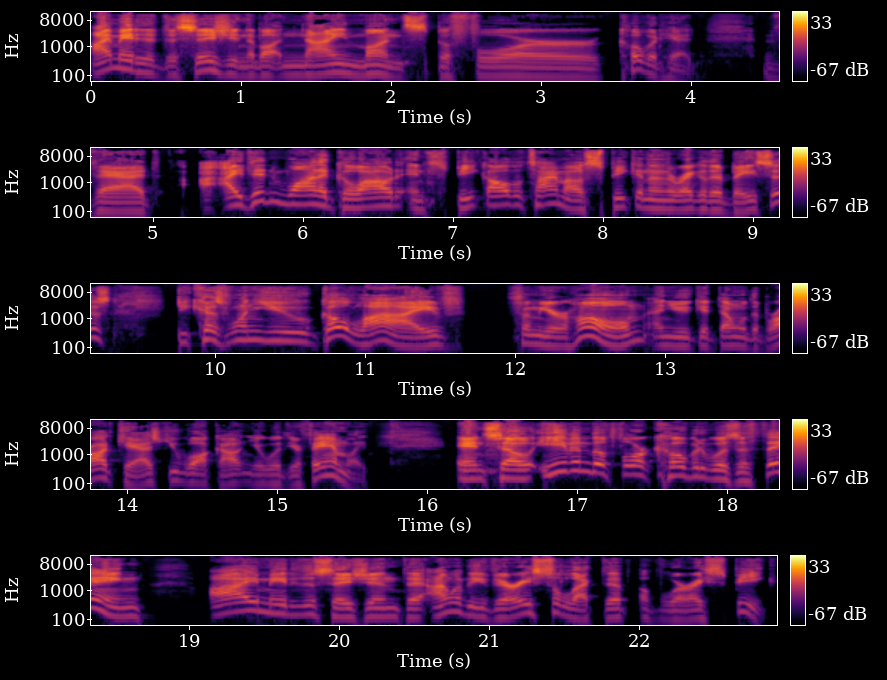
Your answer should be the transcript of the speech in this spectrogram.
I made a decision about nine months before COVID hit that I didn't want to go out and speak all the time. I was speaking on a regular basis because when you go live from your home and you get done with the broadcast, you walk out and you're with your family. And so even before COVID was a thing, I made a decision that I'm going to be very selective of where I speak.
